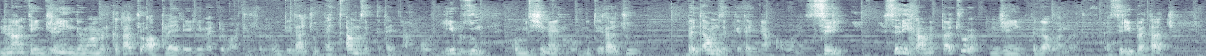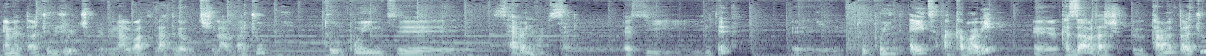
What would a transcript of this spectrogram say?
እናንተ engineering ማመልከታችሁ applied ላይ ሊመድባችሁ ይችላል። ውጤታችሁ በጣም ዝቅተኛ ከሆነ ይሄ ብዙም competition አይኖረውም። ውጤታችሁ በጣም ዝቅተኛ ከሆነ three three ካመጣችሁ engineering ትገባላችሁ። ከ three በታች ያመጣችሁ ልጆች ምናልባት ላትገቡ ትችላላችሁ። two point seven ነው መሰለኝ በዚህ እንትን two point eight አካባቢ ከዛ በታች ካመጣችሁ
